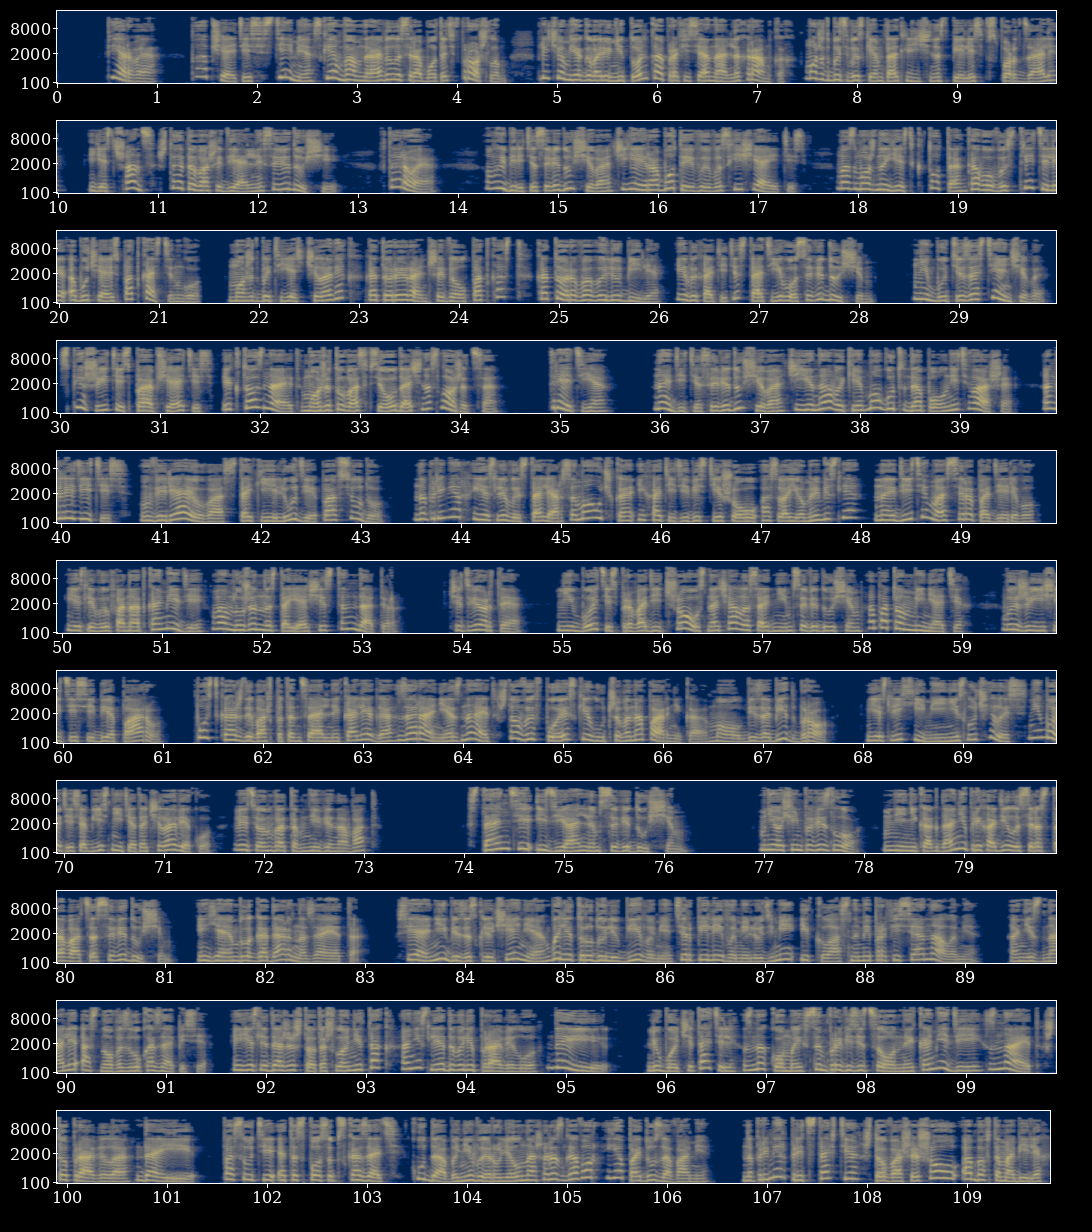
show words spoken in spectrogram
Первое. Пообщайтесь с теми, с кем вам нравилось работать в прошлом. Причем я говорю не только о профессиональных рамках. Может быть, вы с кем-то отлично спелись в спортзале. Есть шанс, что это ваш идеальный соведущий. Второе. Выберите соведущего, чьей работой вы восхищаетесь. Возможно, есть кто-то, кого вы встретили, обучаясь подкастингу. Может быть, есть человек, который раньше вел подкаст, которого вы любили, и вы хотите стать его соведущим. Не будьте застенчивы, спешитесь, пообщайтесь, и кто знает, может, у вас все удачно сложится. Третье. Найдите соведущего, чьи навыки могут дополнить ваши. Оглядитесь, уверяю вас, такие люди повсюду. Например, если вы столяр-самоучка и хотите вести шоу о своем ремесле, найдите мастера по дереву. Если вы фанат комедии, вам нужен настоящий стендапер. Четвертое. Не бойтесь проводить шоу сначала с одним соведущим, а потом менять их. Вы же ищете себе пару. Пусть каждый ваш потенциальный коллега заранее знает, что вы в поиске лучшего напарника, мол, без обид, бро. Если химии не случилось, не бойтесь объяснить это человеку, ведь он в этом не виноват. Станьте идеальным соведущим. Мне очень повезло. Мне никогда не приходилось расставаться с соведущим, и я им благодарна за это. Все они, без исключения, были трудолюбивыми, терпеливыми людьми и классными профессионалами. Они знали основы звукозаписи. И если даже что-то шло не так, они следовали правилу, да и... Любой читатель, знакомый с импровизационной комедией, знает, что правило, да и... По сути, это способ сказать, куда бы ни вырулил наш разговор, я пойду за вами. Например, представьте, что ваше шоу об автомобилях.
